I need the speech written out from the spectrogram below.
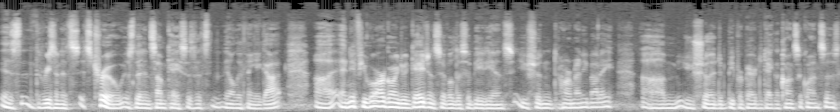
is the reason it's it's true is that in some cases it's the only thing you got, uh, and if you are going to engage in civil disobedience, you shouldn't harm anybody. Um, you should be prepared to take the consequences,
